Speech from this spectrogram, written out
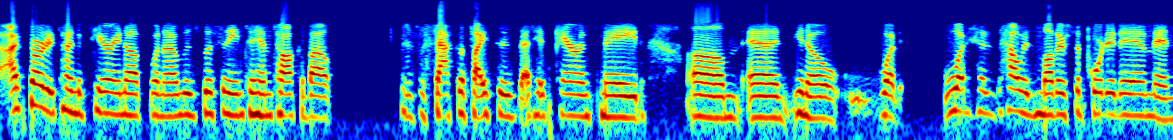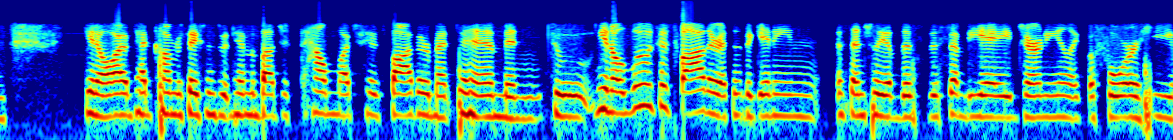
I started kind of tearing up when I was listening to him talk about just the sacrifices that his parents made um and you know what what has how his mother supported him. And you know I've had conversations with him about just how much his father meant to him and to you know lose his father at the beginning essentially of this this NBA journey like before he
